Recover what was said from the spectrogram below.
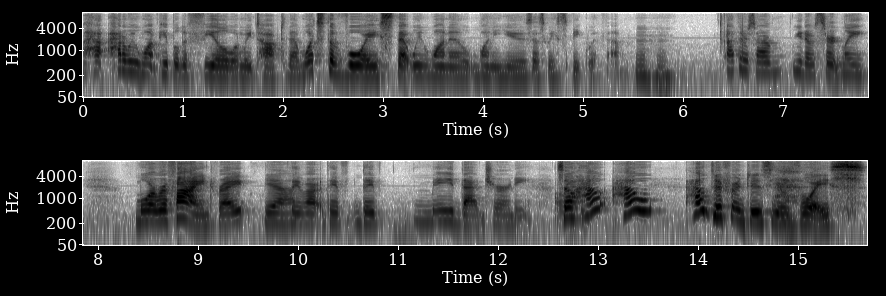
how, how do we want people to feel when we talk to them? What's the voice that we want to want to use as we speak with them? Mm-hmm. others are you know certainly more refined right? Yeah. they've they've they've made that journey So how how how different is your voice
